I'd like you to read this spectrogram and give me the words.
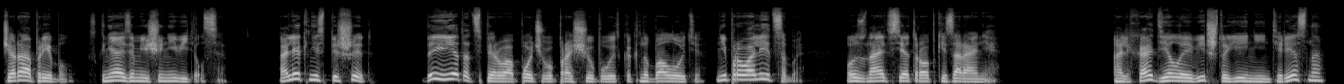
Вчера прибыл, с князем еще не виделся. Олег не спешит. Да и этот сперва почву прощупывает, как на болоте. Не провалиться бы. Узнать все тропки заранее. Альха, делая вид, что ей неинтересно,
